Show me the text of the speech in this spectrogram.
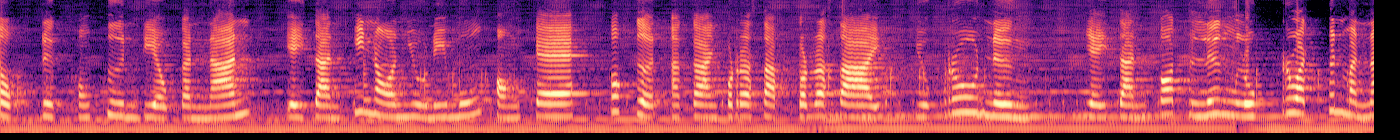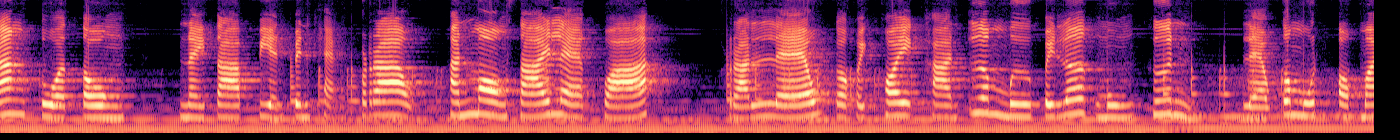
ตกดึกของคืนเดียวกันนั้นยายจันที่นอนอยู่ในมุ้งของแก ก็เกิดอาการกระสับกระส่ายอยู่ครู่หนึ่งยายจันก็ทะลึ่งลุก รวดขึ้นมานั่งตัวตรง ในตาเปลี่ยนเป็นแข็งกร้าวหันมองซ้ายแลขวา ครั้นแล้วก็ค่อยๆคานเอื้อมมือไปเลิกมุงขึ้น แล้วก็มุดออกมา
